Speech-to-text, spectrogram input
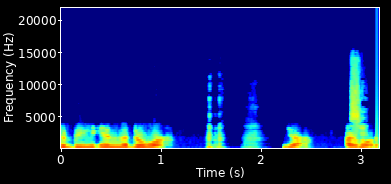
to be in the door. Yeah, I So- was.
